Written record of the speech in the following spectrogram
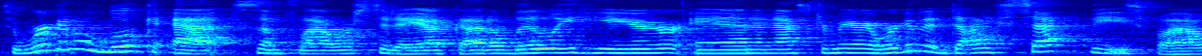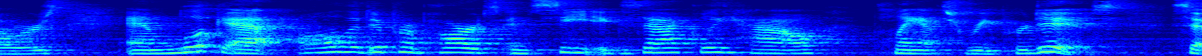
So we're going to look at some flowers today. I've got a lily here and an astomeria. We're going to dissect these flowers and look at all the different parts and see exactly how plants reproduce. So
